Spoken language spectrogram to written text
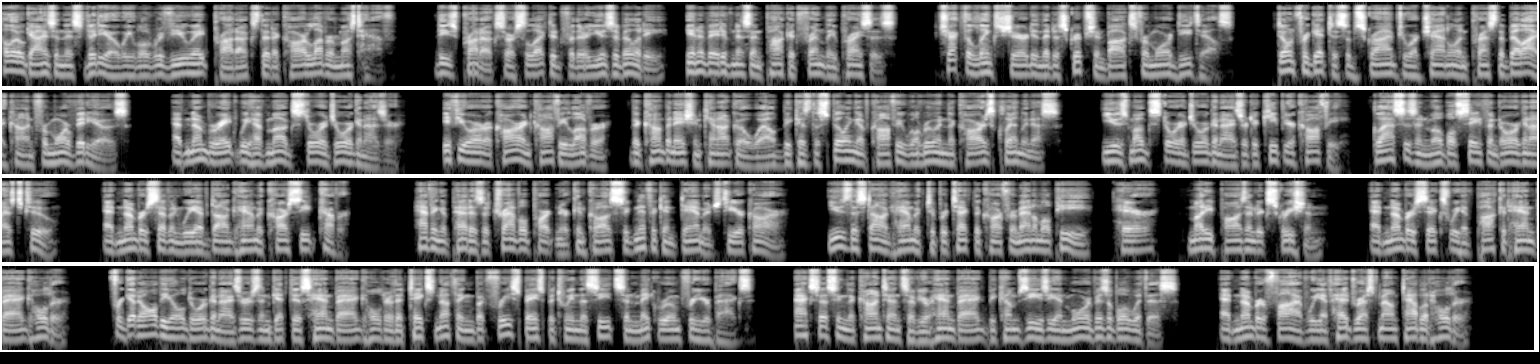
Hello guys in this video we will review 8 products that a car lover must have. These products are selected for their usability, innovativeness and pocket-friendly prices. Check the links shared in the description box for more details. Don't forget to subscribe to our channel and press the bell icon for more videos. At number 8 we have Mug Storage Organizer. If you are a car and coffee lover, the combination cannot go well because the spilling of coffee will ruin the car's cleanliness. Use Mug Storage Organizer to keep your coffee, glasses and mobile safe and organized too. At number 7 we have Dog Hammock Car Seat Cover. Having a pet as a travel partner can cause significant damage to your car. Use this dog hammock to protect the car from animal pee, hair, muddy paws and excretion. At number 6 we have Pocket Handbag Holder. Forget all the old organizers and get this handbag holder that takes nothing but free space between the seats and make room for your bags. Accessing the contents of your handbag becomes easy and more visible with this. At number 5 we have headrest mount tablet holder.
